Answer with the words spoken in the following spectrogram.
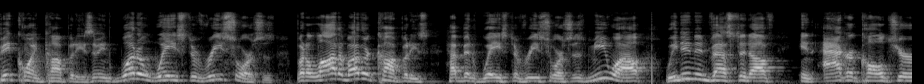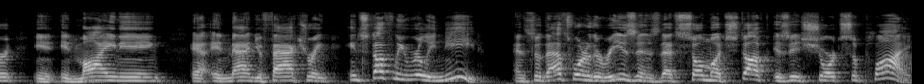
Bitcoin companies. I mean, what a waste of resources. But a lot of other companies have been waste of resources. Meanwhile, we didn't invest enough in agriculture, in, in mining, in manufacturing, in stuff we really need. And so that's one of the reasons that so much stuff is in short supply.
